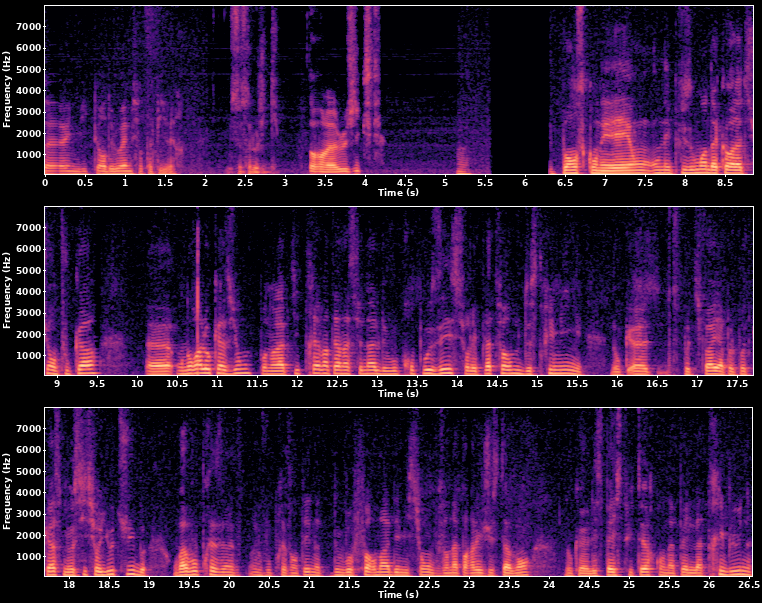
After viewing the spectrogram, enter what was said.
euh, une victoire de l'OM sur tapis vert. Ce serait logique. Dans la logique. Je pense qu'on est, on, est plus ou moins d'accord là-dessus. En tout cas, euh, on aura l'occasion pendant la petite trêve internationale de vous proposer sur les plateformes de streaming, donc euh, Spotify, Apple Podcast, mais aussi sur YouTube. On va vous, présenter, notre nouveau format d'émission. On vous en a parlé juste avant. Donc euh, les Space Twitter qu'on appelle la Tribune.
